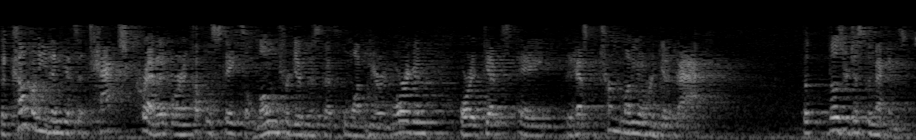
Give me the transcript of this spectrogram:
The company then gets a tax credit, or in a couple of states, a loan forgiveness. That's the one here in Oregon. Or it gets a, it has to turn the money over and get it back. But those are just the mechanisms.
